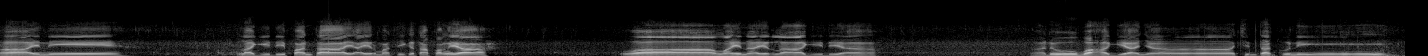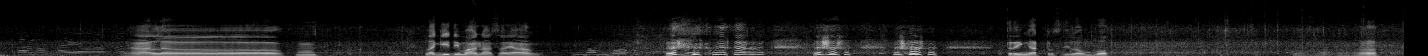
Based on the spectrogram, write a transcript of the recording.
Ah, ini lagi di pantai air mati Ketapang ya. Wah, main air lagi dia. Aduh, bahagianya cintaku nih. Halo sayang, Halo. Hmm. Lagi di mana, sayang? di Lombok. Teringat terus di Lombok.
